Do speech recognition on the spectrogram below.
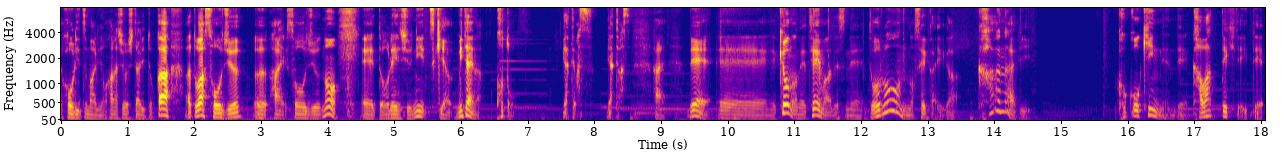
ー法律周りのお話をしたりとか、あとは操縦、はい、操縦の、えっ、と、練習に付き合うみたいなことをやってます。やってます。はい。で、えー今日のね、テーマはですね、ドローンの世界がかなり、ここ近年で変わってきていて、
